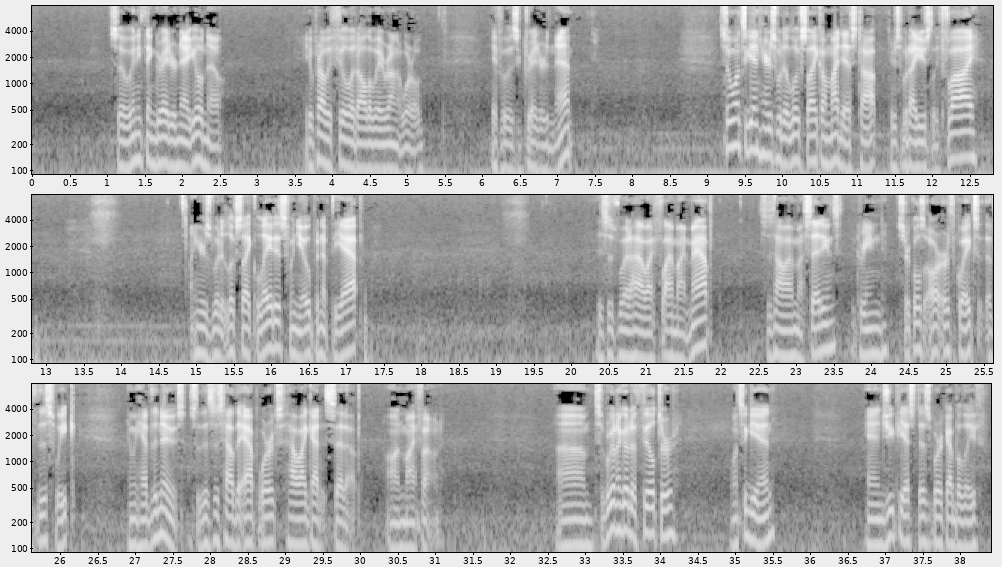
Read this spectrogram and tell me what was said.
So anything greater than that, you'll know. You'll probably feel it all the way around the world if it was greater than that. So once again, here's what it looks like on my desktop. Here's what I usually fly. Here's what it looks like latest when you open up the app. This is what how I fly my map. This is how I have my settings. The green circles are earthquakes of this week. And we have the news. So this is how the app works, how I got it set up on my phone. Um, so we're going to go to filter once again. And GPS does work, I believe.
